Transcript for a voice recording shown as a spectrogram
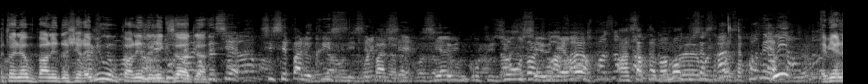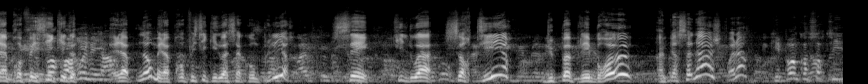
Attendez, là, vous parlez de Jérémie ou vous parlez de l'Exode Si c'est pas le Christ, si c'est pas le- s'il y a eu une confusion, s'il y a eu une erreur, à un certain moment, tout ça, ça doit s'accomplir. Oui. Eh bien, la prophétie qui doit, la- non, mais la prophétie qui doit s'accomplir, c'est qu'il doit sortir du peuple hébreu un personnage, voilà. Qui n'est pas encore sorti.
